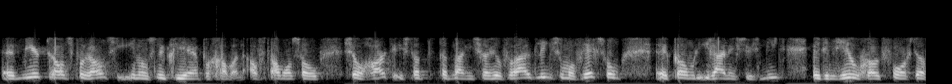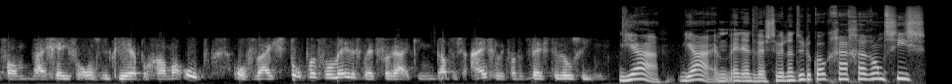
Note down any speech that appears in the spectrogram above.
uh, meer transparantie in ons nucleair programma. En of het allemaal zo, zo hard is, dat, dat maakt niet zo heel veel uit. Linksom of rechtsom uh, komen de Iraniërs dus niet met een heel groot voorstel van... wij geven ons nucleair programma op. Of wij stoppen volledig met verrijking. Dat is eigenlijk wat het Westen wil zien. Ja, ja en, en het Westen wil natuurlijk ook graag garanties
